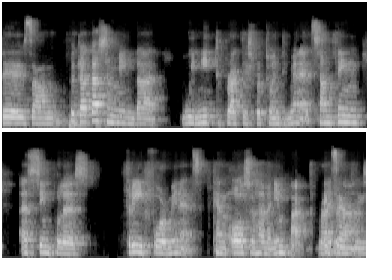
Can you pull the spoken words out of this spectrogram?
There's um, But that doesn't mean that we need to practice for 20 minutes. Something as simple as three, four minutes can also have an impact, right? Exactly.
